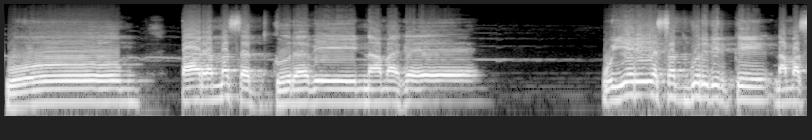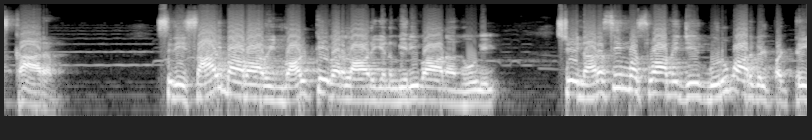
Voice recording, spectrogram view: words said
ஓம் பரம சத்குரவே நமக. உயரிய சத்குருவிற்கு நமஸ்காரம். ஸ்ரீ சாய்பாபாவின் வாழ்க்கை வரலாறு எனும் விரிவான நூலில் ஸ்ரீ நரசிம்ம சுவாமிஜி குருமார்கள் பற்றி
